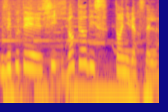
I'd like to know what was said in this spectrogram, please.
Vous écoutez RFI 20h10 temps universel.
